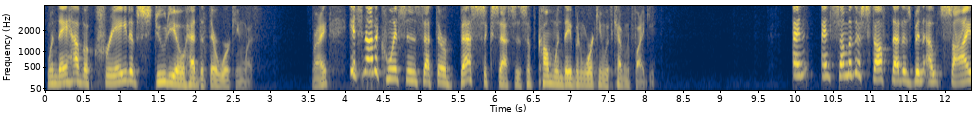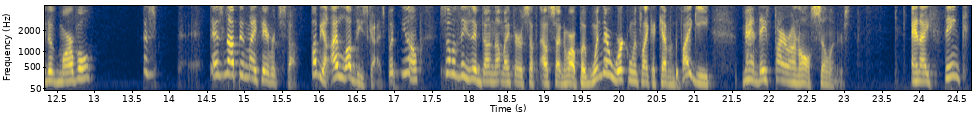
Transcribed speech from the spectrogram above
when they have a creative studio head that they're working with. Right? It's not a coincidence that their best successes have come when they've been working with Kevin Feige. And and some of the stuff that has been outside of Marvel has has not been my favorite stuff. I'll be honest, I love these guys, but you know, some of the things they've done not my favorite stuff outside of Marvel. But when they're working with like a Kevin Feige, man, they fire on all cylinders. And I think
